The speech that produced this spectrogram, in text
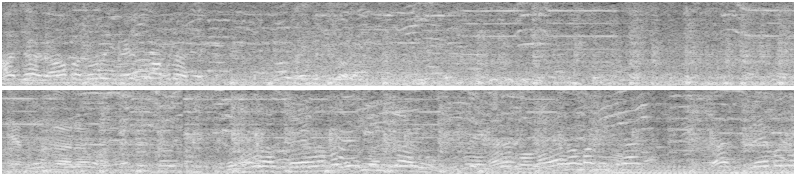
Aç hadi ama doğru etrafına çık. Valla dayanamadık ki Yeniz abi. Dayanamadık sen. Ya Süleyman'a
